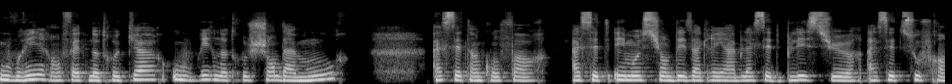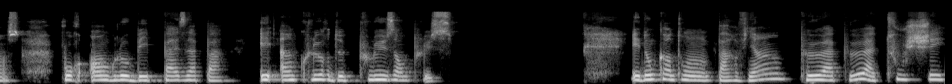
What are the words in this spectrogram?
ouvrir en fait notre cœur, ouvrir notre champ d'amour à cet inconfort, à cette émotion désagréable, à cette blessure, à cette souffrance, pour englober pas à pas et inclure de plus en plus. Et donc quand on parvient peu à peu à toucher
